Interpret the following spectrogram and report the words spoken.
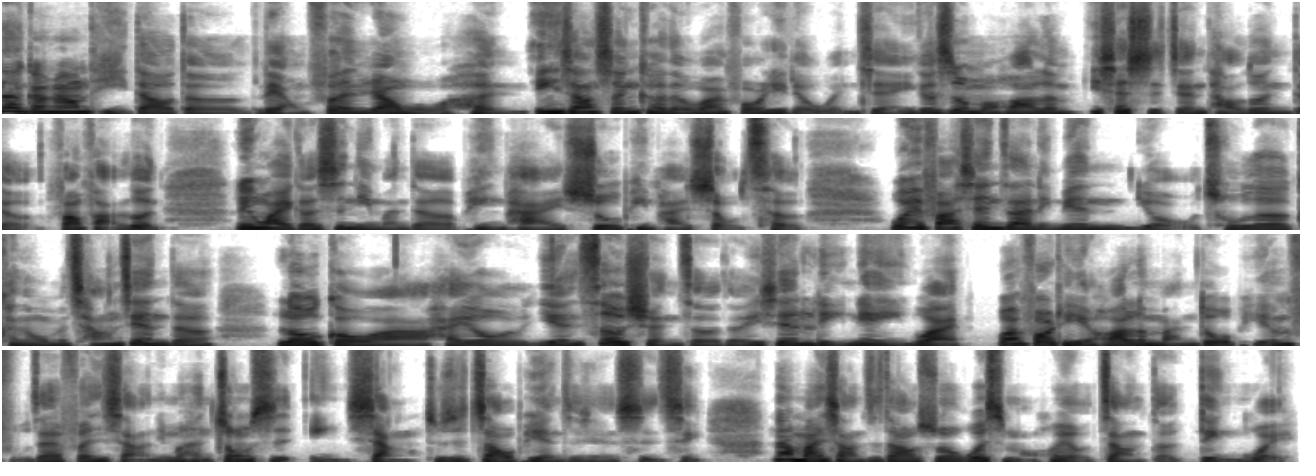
那刚刚提到的两份让我很印象深刻的 One Forty 的文件，一个是我们花了一些时间讨论的方法论，另外一个是你们的品牌书、品牌手册。我也发现，在里面有除了可能我们常见的 logo 啊，还有颜色选择的一些理念以外，One Forty 也花了蛮多篇幅在分享你们很重视影像，就是照片这件事情。那蛮想知道说，为什么会有这样的定位？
